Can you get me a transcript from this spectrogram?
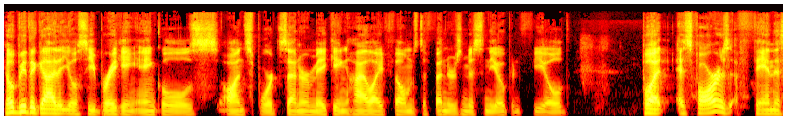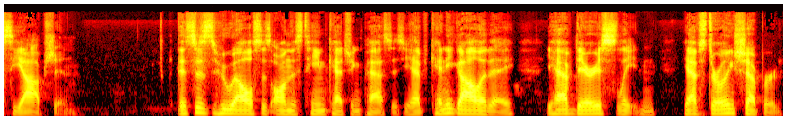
He'll be the guy that you'll see breaking ankles on Sports Center, making highlight films, defenders missing the open field. But as far as fantasy option, this is who else is on this team catching passes. You have Kenny Golladay, you have Darius Slayton, you have Sterling Shepard,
